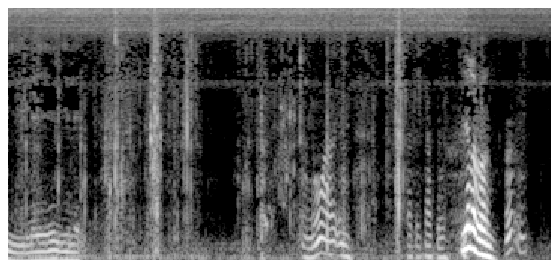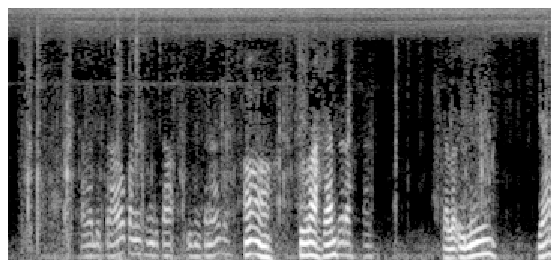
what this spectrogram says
Gile, gile. Manual ini. Satu-satu. Iyalah bang. Heeh. Kalau di perahu kan langsung kita inikan aja. Heeh, curah kan. Curah kan. Kalau ini ya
